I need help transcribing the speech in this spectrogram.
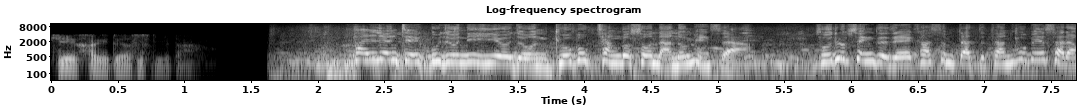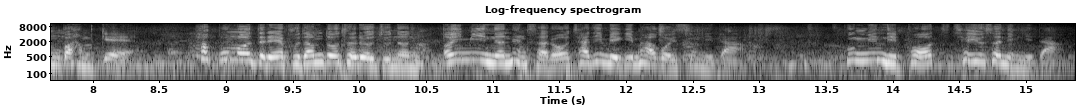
기획하게 되었습니다. 8년째 꾸준히 이어져온 교복 창고소 나눔 행사. 졸업생들의 가슴 따뜻한 후배 사랑과 함께 학부모들의 부담도 덜어주는 의미 있는 행사로 자리매김하고 있습니다. 국민 리포트 최유선입니다.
